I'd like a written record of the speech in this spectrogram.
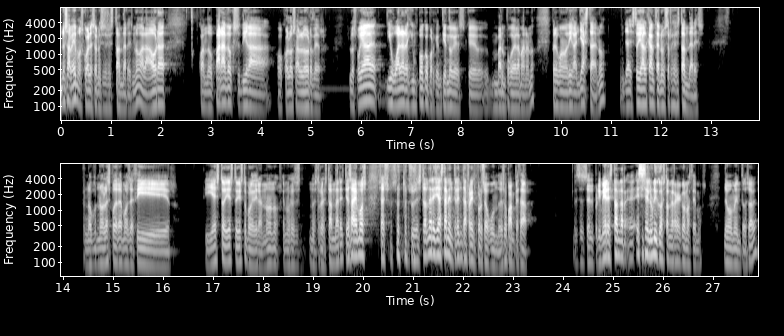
No sabemos cuáles son esos estándares, ¿no? A la hora, cuando Paradox diga, o Colossal Order, los voy a igualar aquí un poco porque entiendo que, es- que van un poco de la mano, ¿no? Pero cuando digan, ya está, ¿no? Ya esto ya alcanza nuestros estándares. No, no les podremos decir y esto y esto y esto porque dirán, no, no, que no es nuestros estándares. Ya sabemos, o sea, sus, sus estándares ya están en 30 frames por segundo, eso para empezar. Ese es el primer estándar, ese es el único estándar que conocemos de momento, ¿sabes?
